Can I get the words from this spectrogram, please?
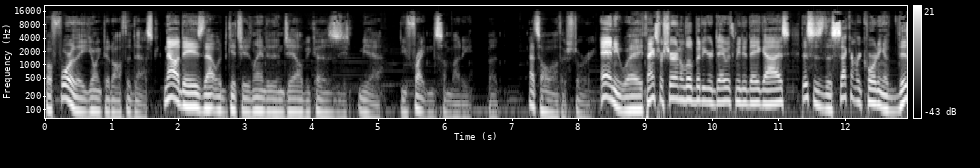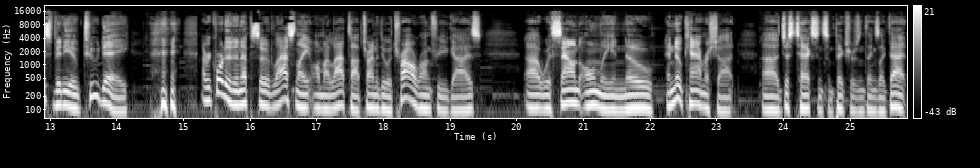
before they yoinked it off the desk. Nowadays, that would get you landed in jail because, yeah, you frightened somebody. That's a whole other story. Anyway, thanks for sharing a little bit of your day with me today, guys. This is the second recording of this video today. I recorded an episode last night on my laptop trying to do a trial run for you guys uh, with sound only and no and no camera shot, uh, just text and some pictures and things like that.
